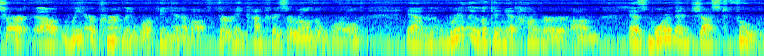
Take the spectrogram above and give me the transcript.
Sure. Uh, we are currently working in about 30 countries around the world and really looking at hunger um, as more than just food.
